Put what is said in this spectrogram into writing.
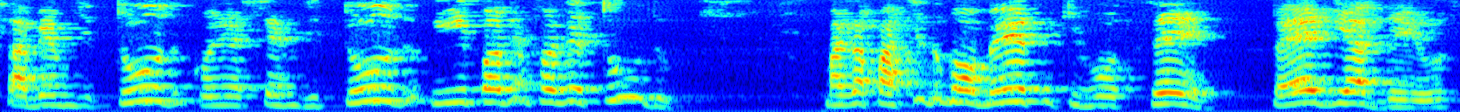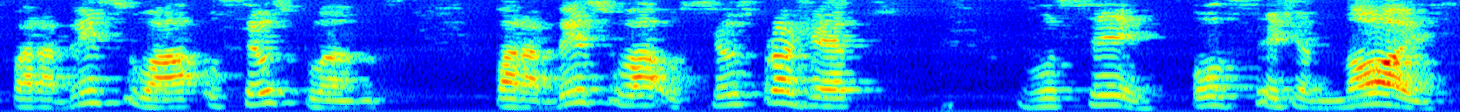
sabemos de tudo, conhecemos de tudo e podemos fazer tudo. Mas a partir do momento que você pede a Deus para abençoar os seus planos, para abençoar os seus projetos, você, ou seja, nós,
